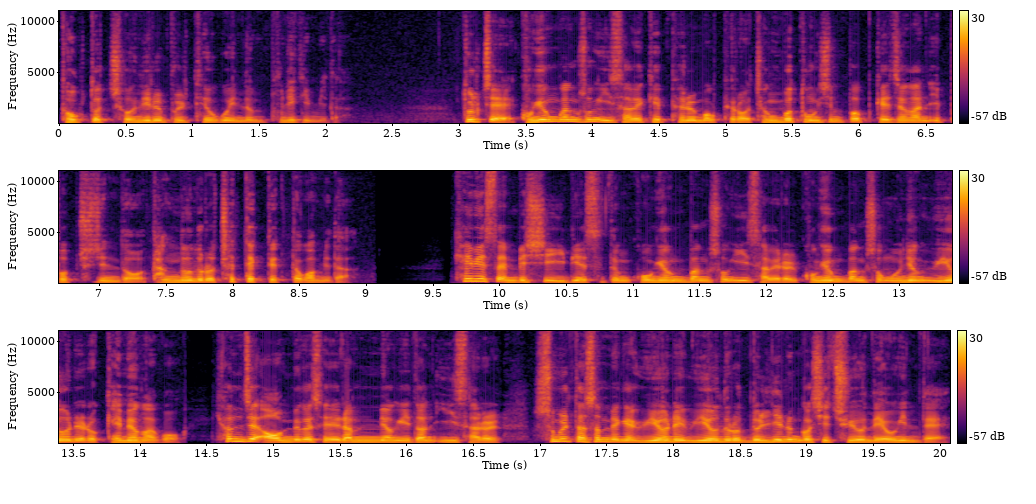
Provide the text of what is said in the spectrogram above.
더욱더 전의를 불태우고 있는 분위기입니다. 둘째 공영방송 이사회 개편을 목표로 정보통신법 개정안 입법 추진도 당론으로 채택됐다고 합니다. KBS, MBC, EBS 등 공영방송 이사회를 공영방송운영위원회로 개명하고 현재 9명에서 11명이던 이사를 25명의 위원회 위원으로 늘리는 것이 주요 내용인데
